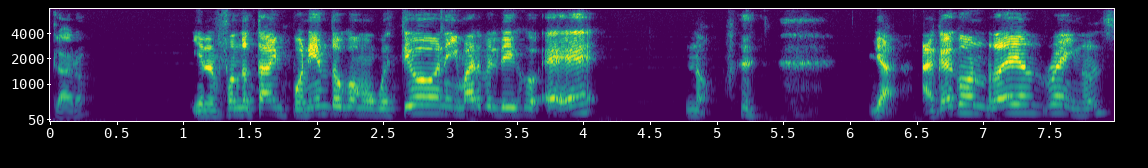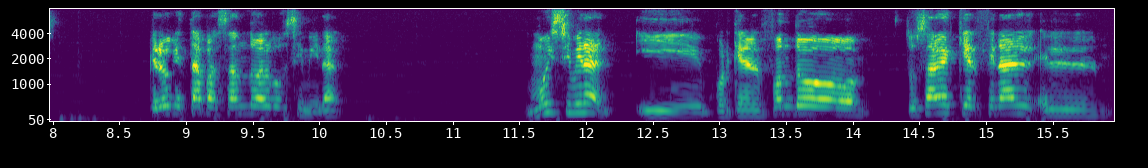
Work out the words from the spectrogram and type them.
claro. Y en el fondo estaba imponiendo como cuestiones y Marvel le dijo, eh, eh, no. ya, acá con Ryan Reynolds creo que está pasando algo similar. Muy similar. Y porque en el fondo, tú sabes que al final el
